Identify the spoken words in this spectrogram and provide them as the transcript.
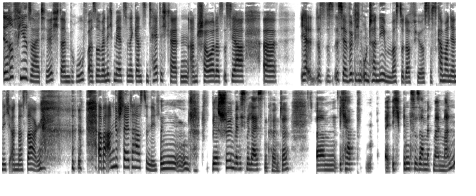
irre vielseitig, dein Beruf. Also wenn ich mir jetzt deine ganzen Tätigkeiten anschaue, das ist ja, äh, ja, das, das ist ja wirklich ein Unternehmen, was du da führst. Das kann man ja nicht anders sagen. Aber Angestellte hast du nicht. Mm, Wäre schön, wenn ich es mir leisten könnte. Ähm, ich habe, ich bin zusammen mit meinem Mann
